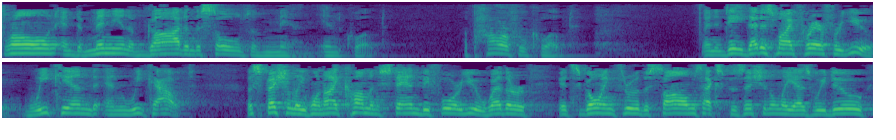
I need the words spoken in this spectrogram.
throne and dominion of God in the souls of men. End quote. A powerful quote. And indeed, that is my prayer for you, week in and week out. Especially when I come and stand before you, whether it's going through the Psalms expositionally as we do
